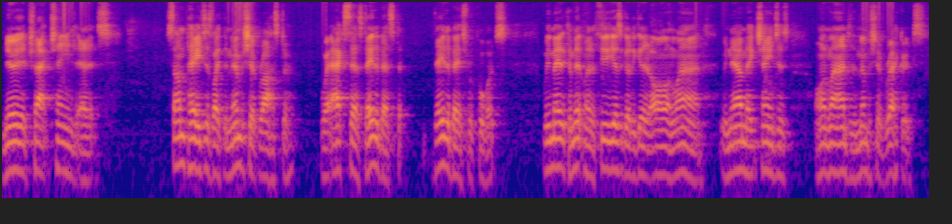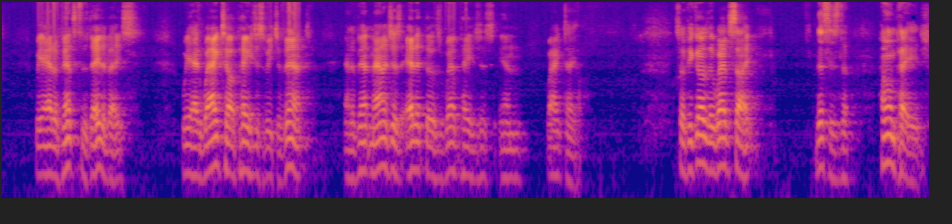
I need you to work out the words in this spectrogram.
myriad track change edits. Some pages, like the membership roster, were access database, database reports. We made a commitment a few years ago to get it all online. We now make changes online to the membership records. We add events to the database. We add Wagtail pages of each event, and event managers edit those web pages in Wagtail. So if you go to the website, this is the home page,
